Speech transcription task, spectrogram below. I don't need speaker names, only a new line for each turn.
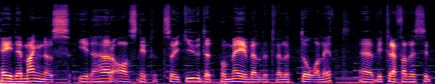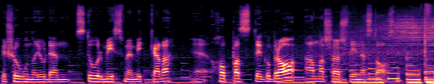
Hej, det är Magnus. I det här avsnittet så är ljudet på mig väldigt, väldigt dåligt. Eh, vi träffades i person och gjorde en stor miss med mickarna. Eh, hoppas det går bra, annars hörs vi i nästa avsnitt.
